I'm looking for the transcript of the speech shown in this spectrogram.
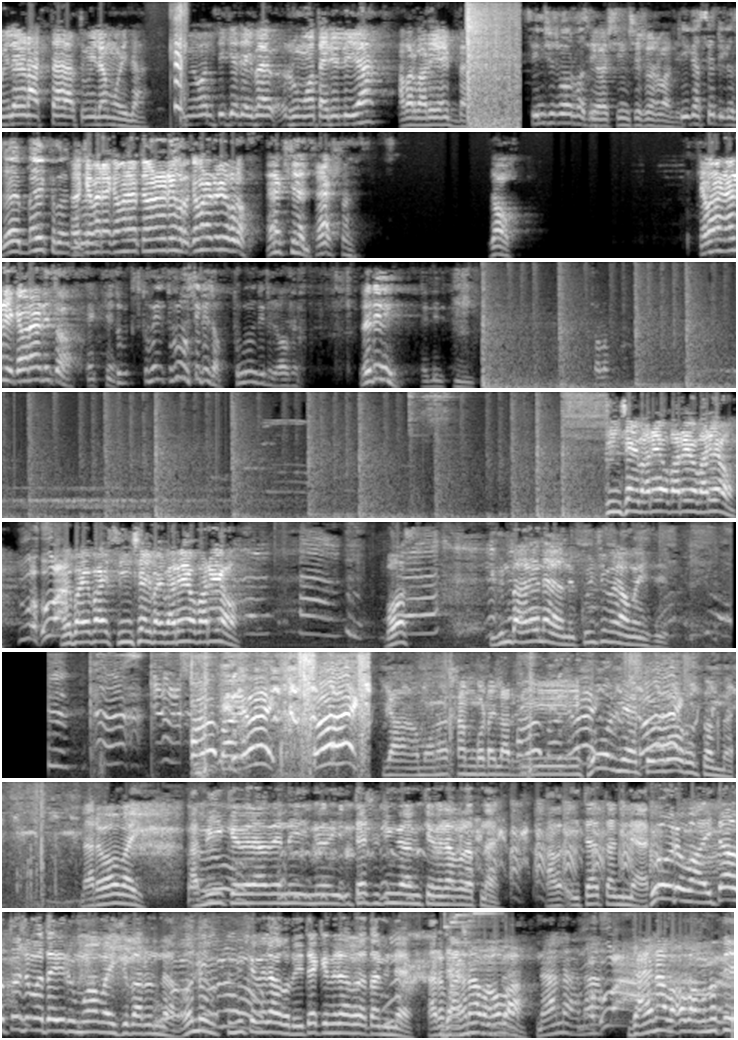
তুমি হইলা ডাক্তার আর তুমি হইলা মহিলা। তুমি অন থেকে যাইবা রুমত আইরে লইয়া আবার বাড়ি আইবা। সিন শেষ হওয়ার বাদে? সিন শেষ হওয়ার বাদে। ঠিক আছে ঠিক আছে। এই, এই, camera- camera camera camera ready করো ক্যামেরা রেডি করো। অ্যাকশন অ্যাকশন যাও। ক্যামেরা রেডি ক্যামেরা রেডি তো? তুমি- তুমি তুমি যাও তুমি ওসিডি যাও রেডি চলো। সিন শেষ বাড়ে বাড়ে বাড়ে এ ভাই ভাই সিন শেষ ভাই বাড়ে বাড়ে বস ইভিন বাড়ে না কোন সময় আমাইছে ইয়া মনে খাম গটাইলার রে। ফোন নিয়ে ক্যামেরা করতাম না। না রে ভাই আমি ক্যামেরাম্যান এটা শুটিং আমি ক্যামেরা করাত না। আ- এটা আমি না ও বা এটা অত সময় তাই রুম মাইছে পারুন না। অনু তুমি ক্যামেরা করো এটা ক্যামেরা করাত আমি না আর যায় না বাবা। না না না। যায় না বাবা উন্নতি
